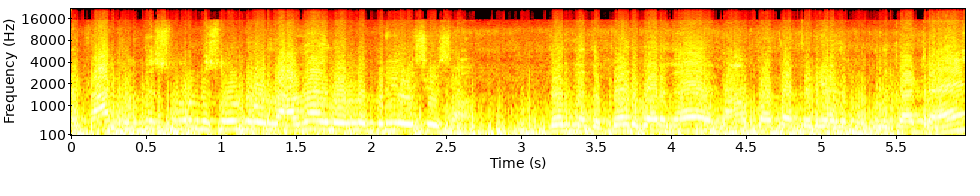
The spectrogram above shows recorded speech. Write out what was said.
அந்த காற்று வந்து சுருண்டு சுருண்டு வருது. அதான் இது உள்ள பெரிய விசேஷம். இதற்கு அந்த பேர் பாருங்க. நான் பார்த்தா தெரியாது. உங்களுக்கு காட்டுறேன்.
